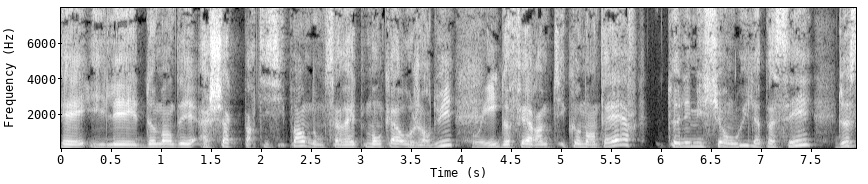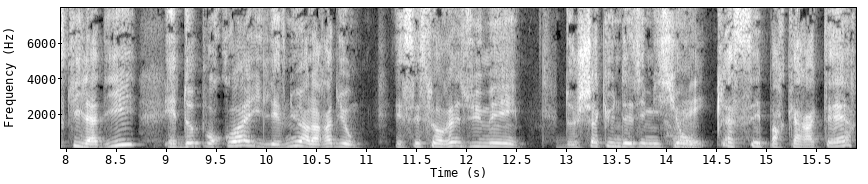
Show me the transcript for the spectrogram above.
Et il est demandé à chaque participant, donc ça va être mon cas aujourd'hui, Oui. de faire un petit commentaire de l'émission où il a passé, de ce qu'il a dit et de pourquoi il est venu à la radio. Et c'est ce résumé de chacune des émissions Oui. classées par caractère,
